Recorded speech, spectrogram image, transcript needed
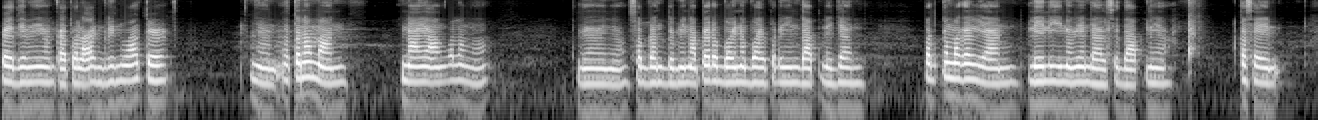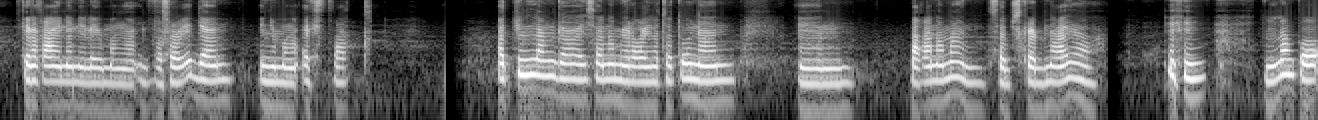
pwede na yun, kang green water. Yan, ito naman, hinayaan ko lang oh. Tignan nyo, sobrang dumi na, pero buhay na buhay pa rin yung dap niya dyan. Pag tumagal yan, lilinaw yan dahil sa dap niya. Kasi, kinakain na nila yung mga infusoria dyan, and yung mga extract. At yun lang guys, sana meron kayo natutunan. And baka naman, subscribe na kayo. yun lang po.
